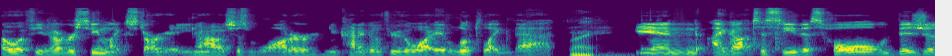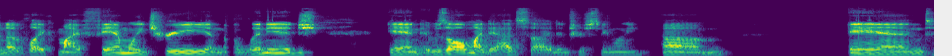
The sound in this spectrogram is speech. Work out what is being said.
oh, if you've ever seen like Stargate, you know how it's just water. and You kind of go through the water. It looked like that. Right. And I got to see this whole vision of like my family tree and the lineage. And it was all my dad's side, interestingly. Um, and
